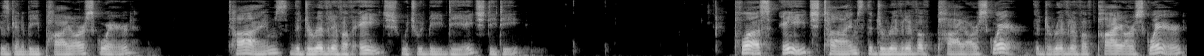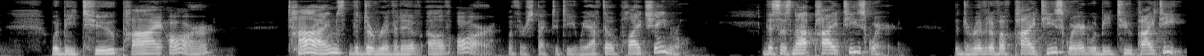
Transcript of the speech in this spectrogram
is going to be pi r squared times the derivative of h, which would be dh dt, plus h times the derivative of pi r squared. The derivative of pi r squared would be 2 pi r times the derivative of r with respect to t. We have to apply chain rule. This is not pi t squared. The derivative of pi t squared would be 2 pi t.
